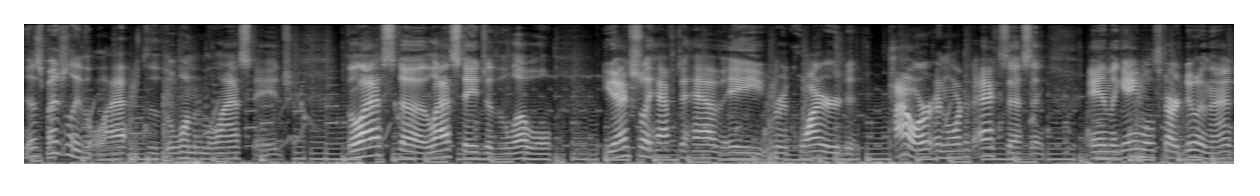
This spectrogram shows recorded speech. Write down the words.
especially the last, the one in the last stage. The last, uh, last stage of the level, you actually have to have a required power in order to access it, and the game will start doing that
